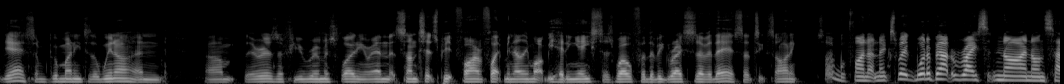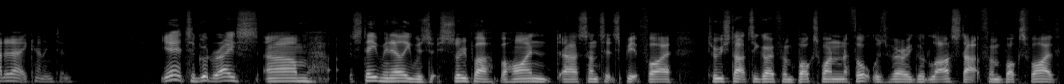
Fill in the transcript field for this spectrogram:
Yeah, some good money to the winner, and um, there is a few rumours floating around that Sunset Spitfire and Flake Manelli might be heading east as well for the big races over there, so it's exciting. So we'll find out next week. What about race nine on Saturday at Cannington? Yeah, it's a good race. Um, Steve Manelli was super behind uh, Sunset Spitfire. Two starts ago from box one, and I thought was very good last start from box five.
